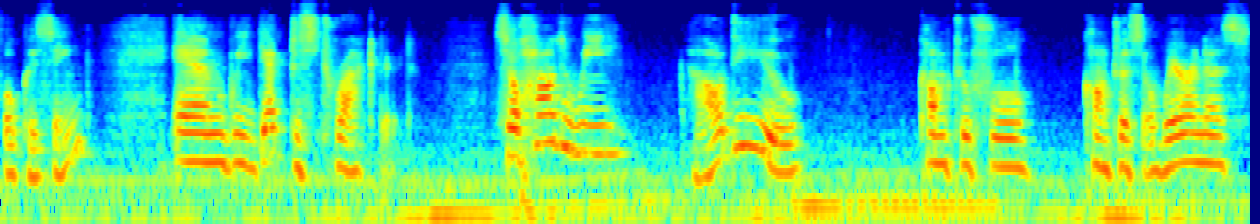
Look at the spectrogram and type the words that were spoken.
focusing and we get distracted. So how do we, how do you come to full conscious awareness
